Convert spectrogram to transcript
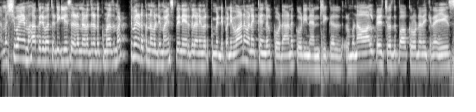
நம்ம சிவாய மகாபெரிவா தொட்டிகளே சடம் நடந்து நடக்கும் அது மட்டுமே நடக்கும் நம்மளுடைய மைண்ட் ஸ்பே நேர்கள் அனைவருக்கும் வேண்டிய பணிவான வணக்கங்கள். கோடான கோடி நன்றிகள். ரொம்ப நாள் கழித்து வந்து பார்க்குறோன்னு நினைக்கிறேன். ஏஸ்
